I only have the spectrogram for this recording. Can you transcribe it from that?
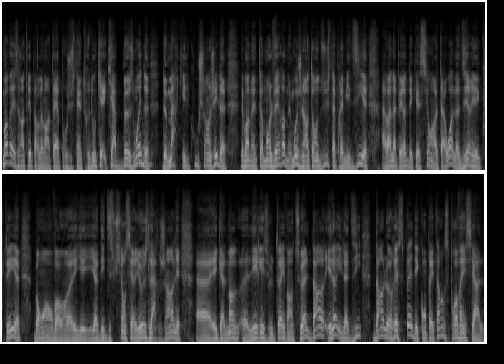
Mauvaise rentrée parlementaire pour Justin Trudeau, qui, a besoin de, de, marquer le coup, changer le, le, momentum. On le verra, mais moi, je l'ai entendu cet après-midi, euh, avant la période de questions à Ottawa, là, dire, écoutez, euh, bon, on va, il y a des discussions sérieuses, l'argent, euh, également les résultats éventuels. Et là, il a dit dans le respect des compétences provinciales.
